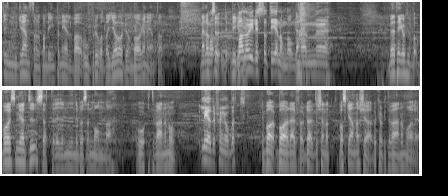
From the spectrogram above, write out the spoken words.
fin gräns där att man blir imponerad eller bara oroad. Vad gör du om dagarna egentligen? Men också, man, man har ju listat igenom dem, Ja. men eh, men jag tänker också, vad är det som gör att du sätter dig i en minibuss en måndag och åker till Värnamo? leder från jobbet. Bara, bara därför? Du, du känner att, vad ska jag annars göra? Då kan jag åka till Värnamo eller?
